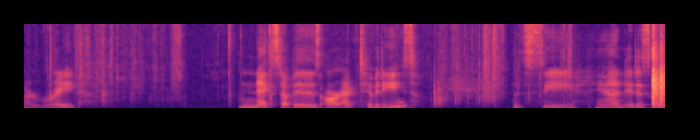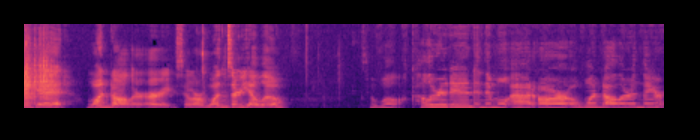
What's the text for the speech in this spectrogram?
All right. Next up is our activities. Let's see. And it is going to get $1. All right, so our ones are yellow. So we'll color it in and then we'll add our a $1 in there.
